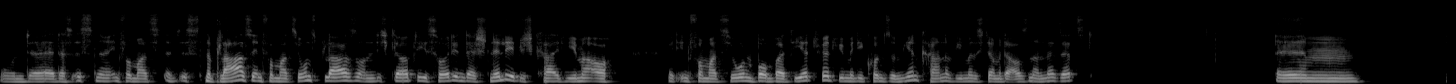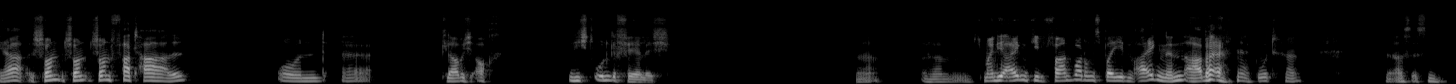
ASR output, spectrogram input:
und, äh, das ist 'ne Informat das ist 'ne Blase Informationsblase und ich glaube, die ist heute in der Schnelllebigkeit, wie man auch mit Informationen bombardiert wird, wie man die konsumieren kann und wie man sich damit auseinandersetzt ähm, ja, schon schon schon fatal und, äh, glaube ich auch nicht ungefährlich. Ja, ähm, ich meine, die Eigen die Verantwortung ist bei jedem Eigenen, aber gut. Das ist 'n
